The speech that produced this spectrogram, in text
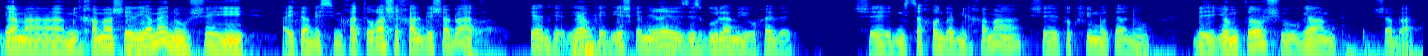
גם המלחמה של ימינו, שהיא הייתה בשמחת תורה שחל בשבת, כן, כן, גם כן, יש כנראה איזו סגולה מיוחדת שניצחון במלחמה, כשתוקפים אותנו ביום טוב שהוא גם שבת.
